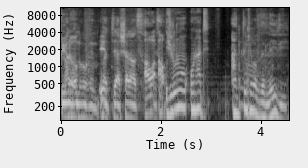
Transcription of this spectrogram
You I know, don't know him, in but yeah, shout outs. our, our- you don't know Unati? I'm thinking of the lady.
